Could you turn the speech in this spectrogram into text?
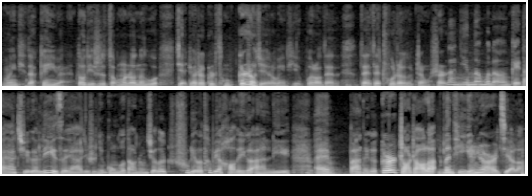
问题的根源，到底是怎么着能够解决这根从根上解决这问题，不要再再再出这个这种事儿。那您能不能给大家举个例子呀？就是你工作当中觉得处理的特别好的一个案例，哎，把那个根儿找着了，问题迎刃而解了。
